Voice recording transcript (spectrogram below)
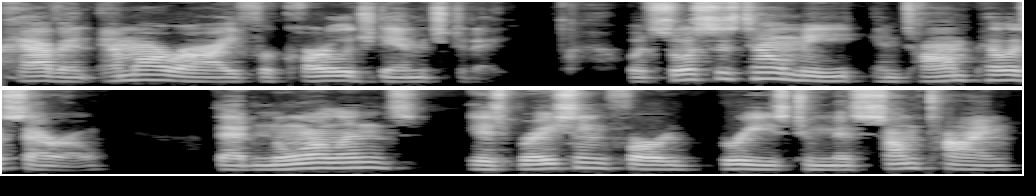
have an MRI for cartilage damage today. But sources tell me and Tom Pelissero that New Orleans is bracing for Brees to miss some time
